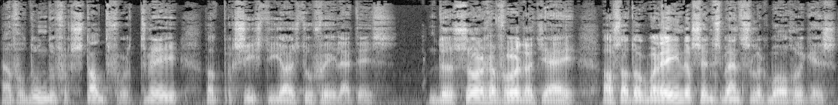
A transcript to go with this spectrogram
en voldoende verstand voor twee, wat precies de juiste hoeveelheid is. Dus zorg ervoor dat jij, als dat ook maar enigszins menselijk mogelijk is,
